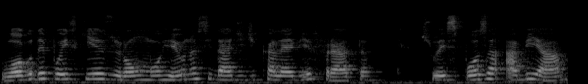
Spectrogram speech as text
Logo depois que Esron morreu na cidade de Caleb Efrata, sua esposa Abiá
